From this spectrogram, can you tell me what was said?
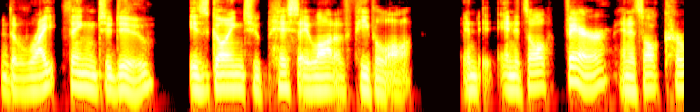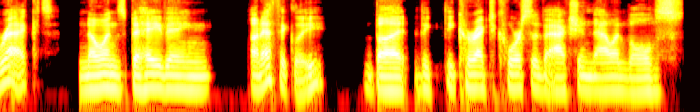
the right thing to do is going to piss a lot of people off. And, and it's all fair and it's all correct no one's behaving unethically, but the, the correct course of action now involves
